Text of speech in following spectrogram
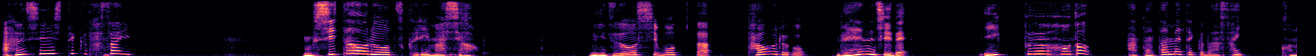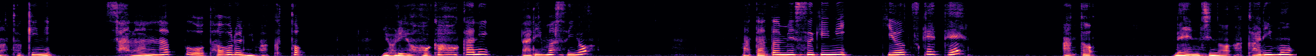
安心してください。蒸しタオルを作りましょう。水を絞ったタオルをレンジで1分ほど温めてください。この時にサランラップをタオルに巻くとよりほかほかになりますよ。温めすぎに気をつけて。あと、レンジの明かりも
